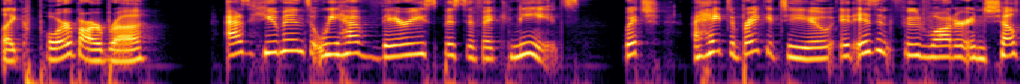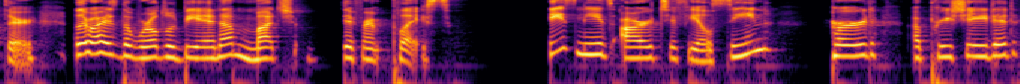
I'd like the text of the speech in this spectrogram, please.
like poor Barbara. As humans, we have very specific needs, which I hate to break it to you, it isn't food, water, and shelter. Otherwise, the world would be in a much different place. These needs are to feel seen, heard, appreciated,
